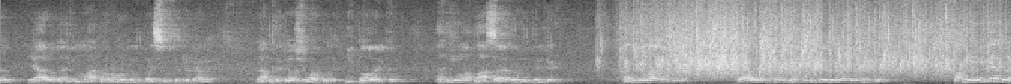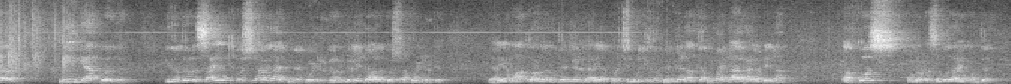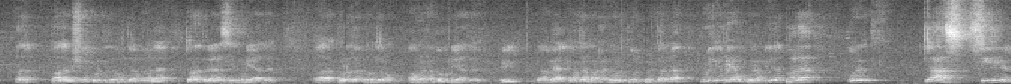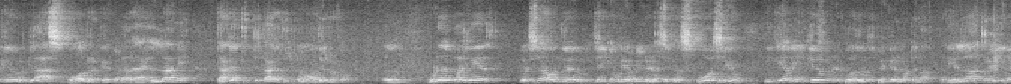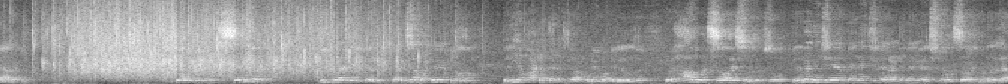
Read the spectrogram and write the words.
யார் வந்து அதிகம் மார்க் வரணும் அவங்க வந்து பரிசு கொடுத்துட்டு இருக்காங்க. நாற்பத்தெட்டு வருஷம் ஆக போகுது இப்போ வரைக்கும் அதிகமாக பாஸ் ஆகிறது வந்து பெண்கள். அதிகமாக வந்து காலேஜ் படிப்பை முடிக்கிறது வந்து பெண்கள். அப்புறம் எங்கே அந்த க்ரீன் கேப் வருது? இது வந்து ஒரு சைலண்ட் கொஸ்டினாகவே தான் எப்பவுமே போயிட்டு இருக்கு ஒரு மில்லியன் டாலர் கொஸ்டினாக போயிட்டு இருக்கு நிறைய மார்க் வாங்குறதும் பெண்கள் நிறைய படிச்சு முடிக்கிறதும் பெண்கள். அதுக்கப்புறமா என்ன ஆகிறாங்க அப்படின்னா அஃப்கோர்ஸ் நம்மளோட சமுதாயம் வந்து அதை பல விஷயங்கள் கொடுக்குது. வந்து அவங்களால தொடர்ந்து வேலை செய்ய முடியாது. குழந்தை பிறந்துடும் அவங்கள நம்ப முடியாது. வேலைக்கு வந்துட மாட்டாங்க. ஒரு பொறுப்பு எடுத்தாங்கன்னா முடிக்க முடியாமல் போயிடும் அப்படிங்கிற பல ஒரு கிளாஸ் சீலிங் இருக்கு ஒரு கிளாஸ் வால் இருக்கு. பட் அதை எல்லாமே தகர்த்துட்டு தகர்த்துட்டு நம்ம வந்துட்டு இருக்கோம். உடல் வலிமையை வச்சுதான் வந்து ஜெயிக்க முடியும் அப்படின்னு நினைச்சிருக்கிற ஸ்போர்ட்ஸ்லயும் இந்தியாவை எங்கேயோ கொண்டு போகிறது வந்து பெண்கள் மட்டும்தான். அது எல்லா துறையிலுமே ஆகட்டும். ஸோ செல்வம் ஈக்குவாலிட்டி இருக்கிறது படிச்சா மட்டுமே போதும். பெரிய மாற்றத்தை எடுத்துட்டு வர முடியும் அப்படிங்கிறது வந்து ஒரு ஹார்வர்ட் சர்வே சொல்லுது. So women engineer men engineer ரெண்டு பேருமே வச்சுட்டு ஒரு சர்வே பண்ணுறதுல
